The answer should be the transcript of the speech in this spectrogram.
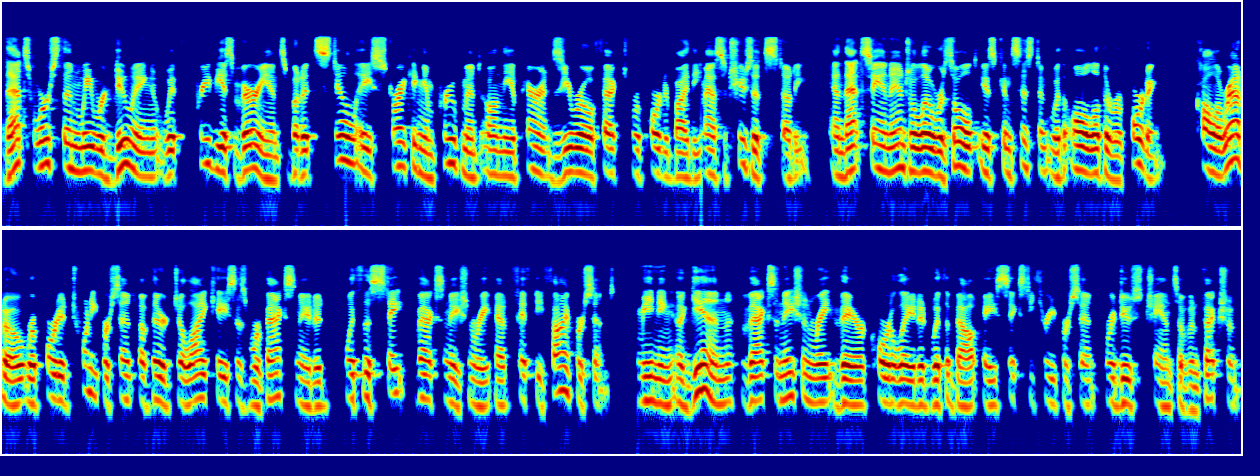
That's worse than we were doing with previous variants, but it's still a striking improvement on the apparent zero effect reported by the Massachusetts study. And that San Angelo result is consistent with all other reporting. Colorado reported 20% of their July cases were vaccinated, with the state vaccination rate at 55%, meaning again, vaccination rate there correlated with about a 63% reduced chance of infection.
